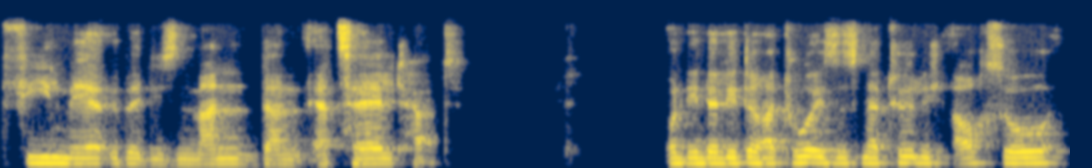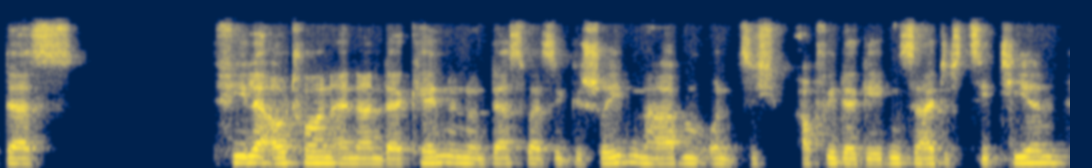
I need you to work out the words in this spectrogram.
viel mehr über diesen Mann dann erzählt hat. Und in der Literatur ist es natürlich auch so, dass viele Autoren einander kennen und das, was sie geschrieben haben und sich auch wieder gegenseitig zitieren.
